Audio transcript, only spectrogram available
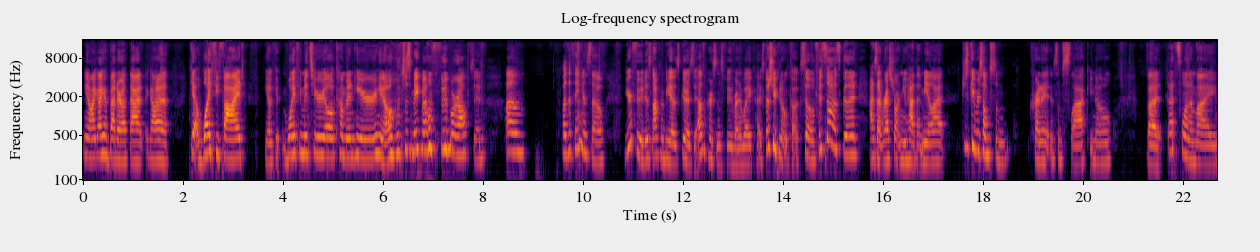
you know I gotta get better at that. I gotta get wifey-fied. You know, get wifey material come in here. You know, just make my own food more often. Um, but the thing is, though, your food is not going to be as good as the other person's food right away, especially if you don't cook. So if it's not as good as that restaurant you had that meal at, just give yourself some credit and some slack, you know. But that's one of my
